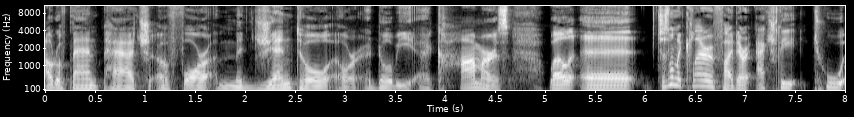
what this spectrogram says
out of band patch uh, for Magento or Adobe uh, Commerce. Well, uh, just want to clarify, there are actually two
